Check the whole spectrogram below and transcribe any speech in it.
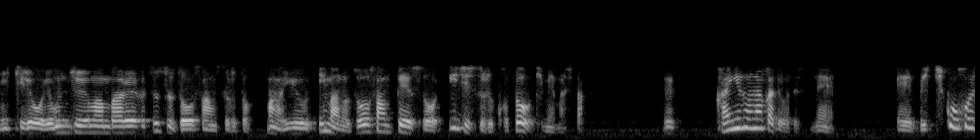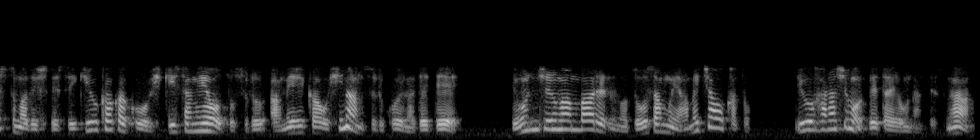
日量40万バレルずつ増産すると、まあ、いう今の増産ペースを維持することを決めました。で会議の中ではですね、えー、備蓄放出までして石油価格を引き下げようとするアメリカを非難する声が出て40万バレルの増産もやめちゃおうかという話も出たようなんですが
